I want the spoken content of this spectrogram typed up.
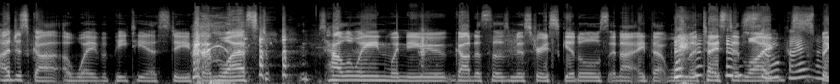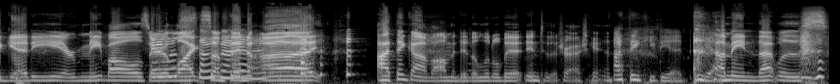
I just got a wave of PTSD from last Halloween when you got us those mystery Skittles, and I ate that one that tasted was so like spaghetti or meatballs or like so something. bad. I I think I vomited a little bit into the trash can. I think you did. Yeah. I mean, that was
